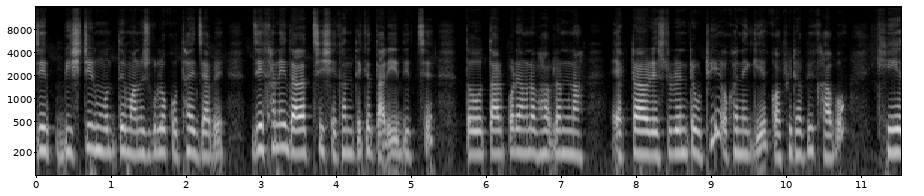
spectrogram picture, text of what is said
যে বৃষ্টির মধ্যে মানুষগুলো কোথায় যাবে। যেখানেই দাঁড়াচ্ছি সেখান থেকে তাড়িয়ে দিচ্ছে। তো তারপরে আমরা ভাবলাম, না, একটা রেস্টুরেন্টে উঠি, ওখানে গিয়ে কফি টফি খাব, খেয়ে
